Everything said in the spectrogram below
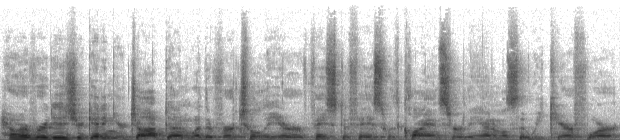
However, it is you're getting your job done, whether virtually or face to face with clients or the animals that we care for,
